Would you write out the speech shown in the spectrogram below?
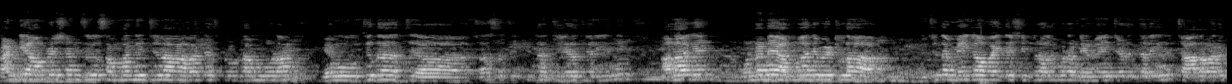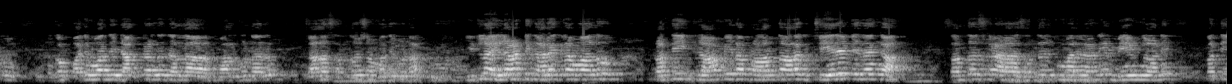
కంటి ఆపరేషన్స్ సంబంధించిన అవేర్నెస్ ప్రోగ్రామ్ కూడా మేము ఉచిత శస్త్రచికిత్స చేయడం జరిగింది. అలాగే మొన్ననే అమ్మాదిపెట్ల ఉచిత మేఘా వైద్య శిబిరాలు కూడా నిర్వహించడం జరిగింది. చాలా వరకు ఒక పది మంది డాక్టర్లు దానిలో పాల్గొన్నారు. చాలా సంతోషం అది కూడా. ఇట్లా ఇలాంటి కార్యక్రమాలు ప్రతి గ్రామీణ ప్రాంతాలకు చేరే విధంగా సంతోష్ సంతోష్ కుమార్ కానీ మేము కానీ ప్రతి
